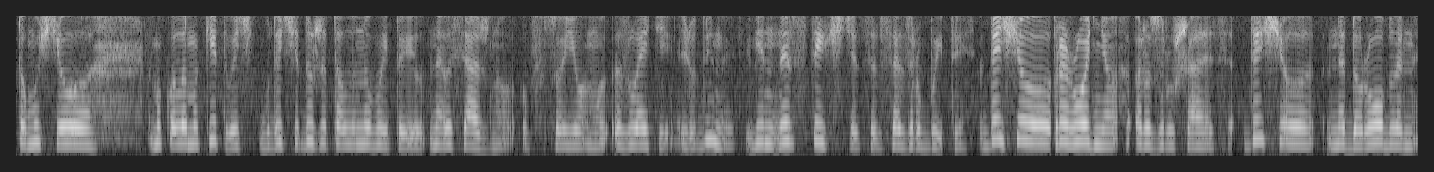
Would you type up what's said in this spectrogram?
тому що Микола Микитович, будучи дуже талановитою, неосяжно в своєму злеті людиною, він не встиг ще це все зробити. Дещо природньо розрушається, дещо недороблене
